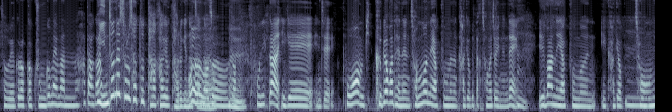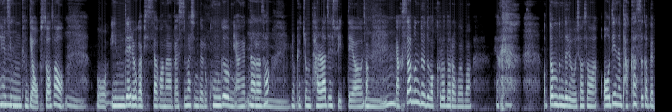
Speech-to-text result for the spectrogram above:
그래서 왜 그럴까 궁금해만 하다가 인터넷으로 사도 다 가격 다르긴 어, 하잖아요. 맞아요. 그래서 네. 보니까 이게 이제 보험 급여가 되는 전문 의약품은 가격이 딱 정해져 있는데 음. 일반 의약품은 이 가격 음. 정해진 그게 없어서 음. 뭐 임대료가 비싸거나 말씀하신 대로 공급량에 따라서 음. 이렇게 좀 달라질 수 있대요. 그래서 음. 약사분들도 막 그러더라고요. 막 약간 어떤 분들이 오셔서 어디는 바카스가 몇,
